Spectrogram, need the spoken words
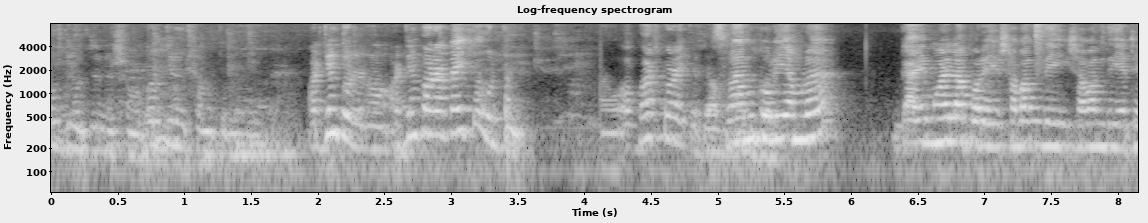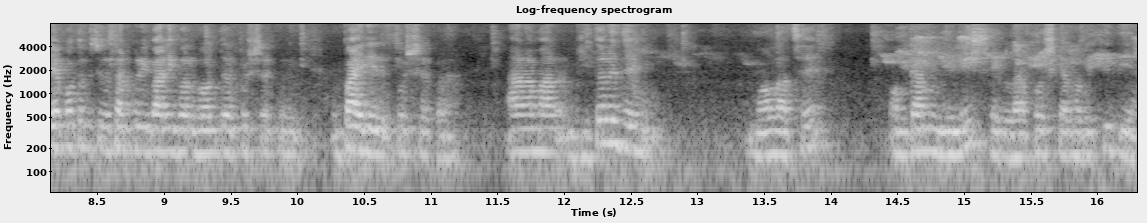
অর্জুন অর্জুন সমতুল্য। অর্জন করে অর্জন করাটাই তো অর্জুন। অভ্যাস স্নান করি আমরা গায়ে ময়লা পরে সাবান দিই সাবান দিয়ে ঠেয়ে কত কিছু করি বাড়ি ঘর ঘর দর পরিষ্কার করি বাইরের পরিষ্কার করা। আর আমার ভিতরে যে মল আছে অজ্ঞান জিনিস সেগুলা পরিষ্কার হবে কি দিয়ে?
